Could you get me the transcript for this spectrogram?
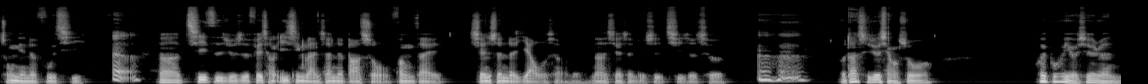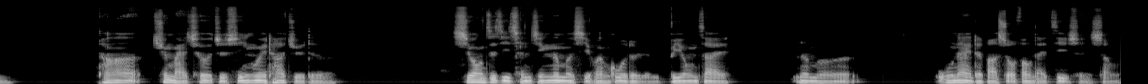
中年的夫妻。嗯那妻子就是非常意兴阑珊的把手放在先生的腰上面，那先生就是骑着车。嗯哼我当时就想说，会不会有些人他去买车，只是因为他觉得希望自己曾经那么喜欢过的人，不用再那么无奈的把手放在自己身上了。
